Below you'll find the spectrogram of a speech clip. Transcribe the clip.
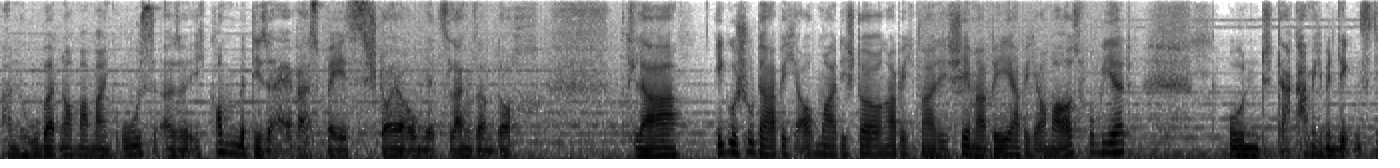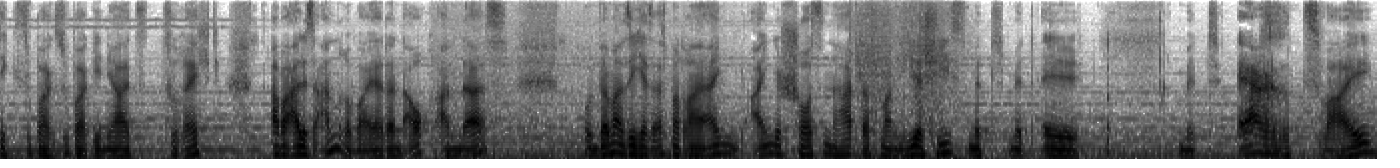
An Hubert nochmal mein Gruß. Also ich komme mit dieser Everspace-Steuerung jetzt langsam doch klar. Ego-Shooter habe ich auch mal, die Steuerung habe ich mal, die Schema B habe ich auch mal ausprobiert. Und da kam ich mit linken Stick super, super genial zurecht. Aber alles andere war ja dann auch anders. Und wenn man sich jetzt erstmal dran ein, eingeschossen hat, dass man hier schießt mit, mit L, mit R2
